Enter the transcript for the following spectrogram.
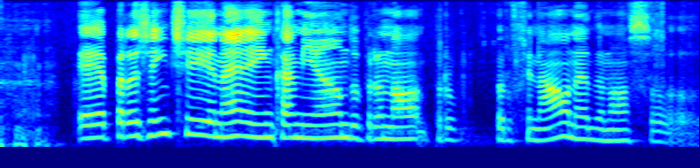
é, para a gente, né, encaminhando para o final né, do nosso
